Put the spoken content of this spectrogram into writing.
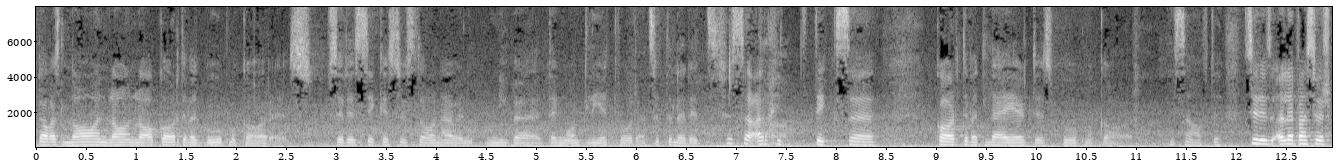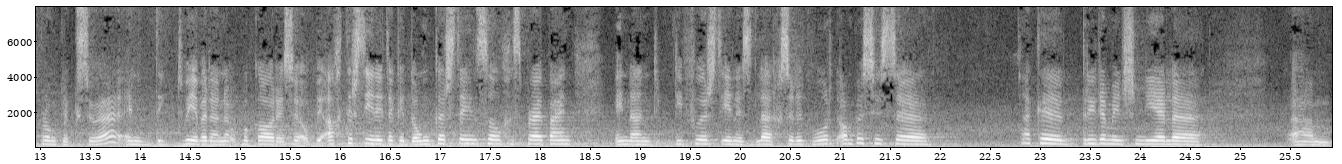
daar was la en la en la kaarte wat bo op mekaar is. So dis seker soos daar nou 'n nuwe ding ontleed word. Dan sit hulle dit soos 'n argitekse kaarte wat layered is bo op mekaar dieselfde. So dis hulle was oorspronklik so en die twee wat dan op mekaar is. So op die agterste een het ek 'n donker stensel gespray paint en dan die voorste een is lig. So dit word amper soos 'n lekker driedimensionele ehm um,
